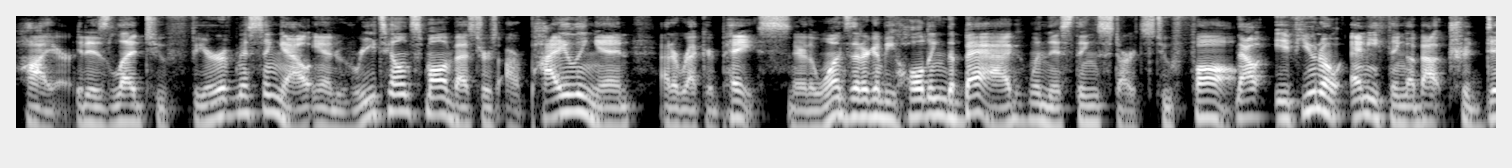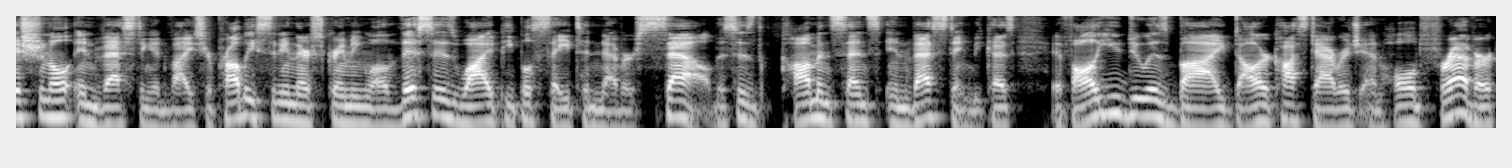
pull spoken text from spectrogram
higher. It has led to fear of missing out, and retail and small investors are piling in at a record pace. They're the ones that are going to be holding the bag when this thing starts to fall. Now, if you know anything about traditional investing advice, you're probably sitting there screaming, well, this is why people say to never sell. This is common sense investing because if all you do is buy dollar cost average and hold forever,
